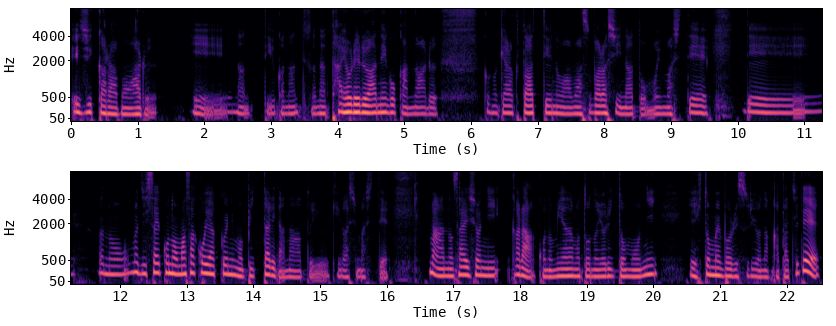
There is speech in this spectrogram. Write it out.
絵力もある、えー、なんていうか、なんていうかな、頼れる姉御感のある、このキャラクターっていうのは、まあ素晴らしいなと思いまして、で、あの、まあ、実際この雅子役にもぴったりだなという気がしまして、まあ、あの、最初にからこの源頼朝に、えー、一目惚れするような形で、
